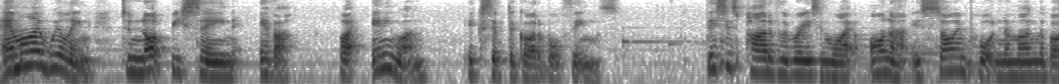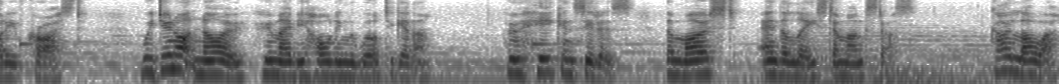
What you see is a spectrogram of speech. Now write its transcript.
Am I willing to not be seen ever by anyone except the God of all things? This is part of the reason why honour is so important among the body of Christ. We do not know who may be holding the world together, who He considers the most and the least amongst us. Go lower,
